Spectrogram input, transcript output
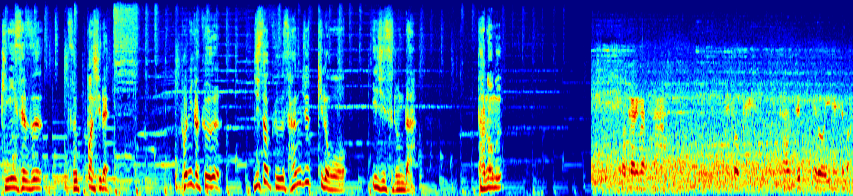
気にせず突っ走れ。とにかく時速30キロを維持するんだ。頼む。わかりました。時速30キロを維持します。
